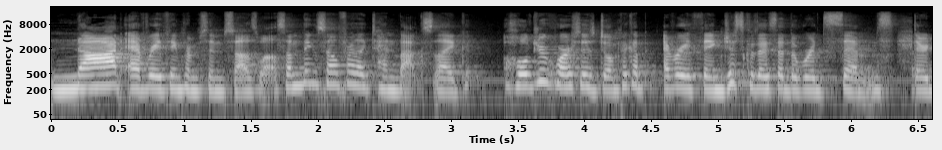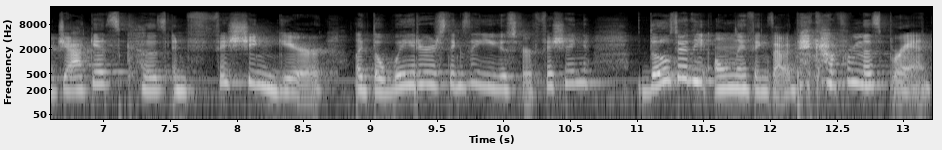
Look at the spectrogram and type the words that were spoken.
not everything from Simms sells well. Some things sell for like 10 bucks. Like hold your horses, don't pick up everything just because I said the word Simms. Their jackets, coats, and fishing gear, like the waders, things that you use for fishing, those are the only things I would pick up from this brand.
